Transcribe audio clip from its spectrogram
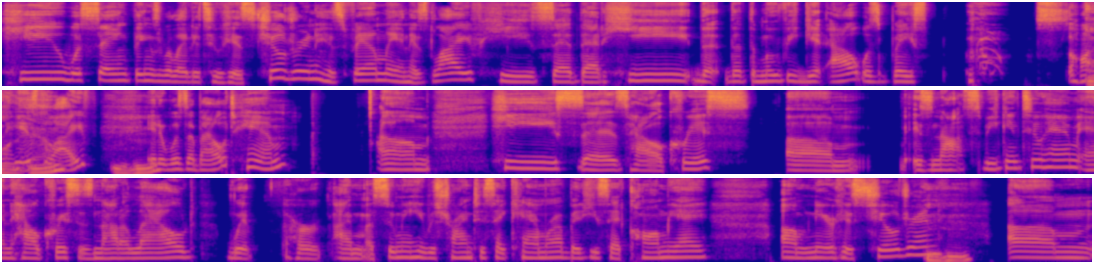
He was saying things related to his children, his family, and his life. He said that he that that the movie Get Out was based on, On his him? life. Mhm. It was about him. Um, he says how Kris um is not speaking to him and how Kris is not allowed with her. I'm assuming he was trying to say camera, but he said Kanye um near his children. Mhm. Um,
